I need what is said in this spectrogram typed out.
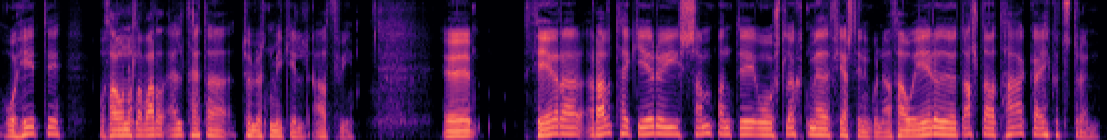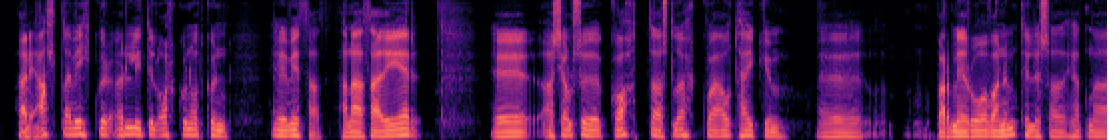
og hiti og þá náttúrulega var eldhætta tölvört mikil að því þegar að ráftæki eru í sambandi og slögt með fjárstýringuna þá eru þau alltaf að taka eitthvað strömm. Það er mhm. alltaf ykkur örlítil orkunótkun uh, við það. Þannig að það er uh, að sjálfsögðu gott að slökka á tækjum uh, bara með rofanum til þess að hérna,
